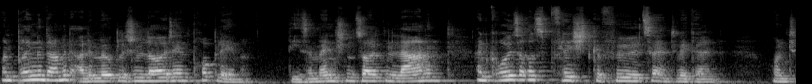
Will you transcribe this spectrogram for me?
und bringen damit alle möglichen Leute in Probleme. Diese Menschen sollten lernen, ein größeres Pflichtgefühl zu entwickeln und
